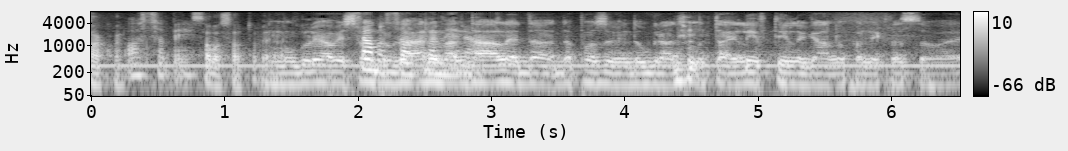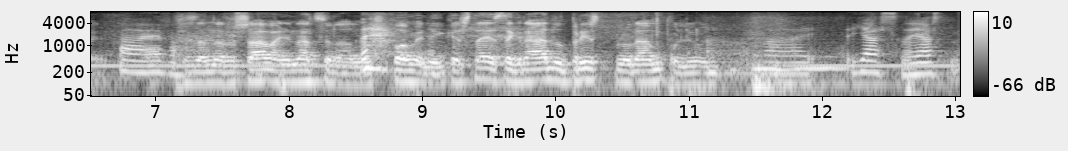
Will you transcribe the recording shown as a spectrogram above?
Tako je. osobe. Samo sad to verujem. Mogu li ja ove svoje Samo drugare vandale da, da pozovem da ugradimo taj lift ilegalno pa nek nas ovaj, Pa evo, za narušavanje nacionalnog spomenika. Šta je sagradili pristupnu rampu ljudi? ovaj, jasno, jasno,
